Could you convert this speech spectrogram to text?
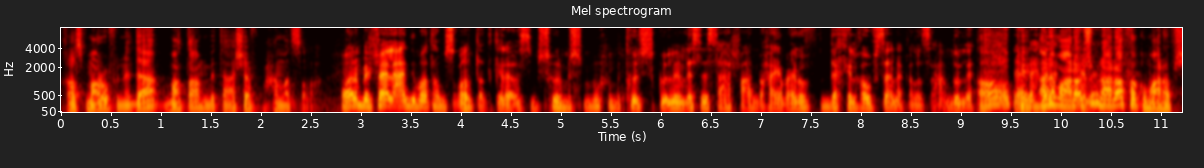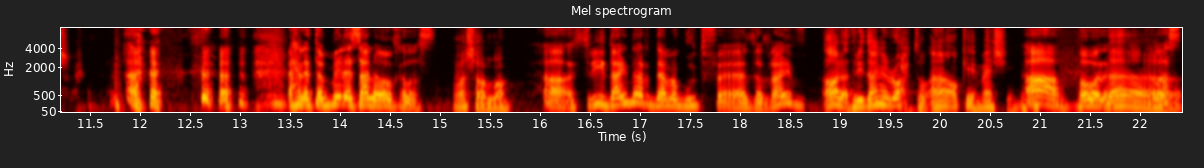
خلاص معروف إن ده مطعم بتاع شيف محمد صلاح. وأنا بالفعل عندي مطعم صغنطط كده بس مش كل مش ممكن ما تكونش كل الناس لسه عارفة عنه حاجة مع إنه داخل هو في سنة خلاص الحمد لله. آه okay. يعني أنا ما أعرفش أنا أعرفك وما أعرفش. إحنا تمينا سنة اهو خلاص. ما شاء الله. آه 3 diner ده موجود في the drive آه لا 3 diner رحته آه okay ماشي. آه هو ده. ده خلاص.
